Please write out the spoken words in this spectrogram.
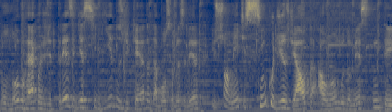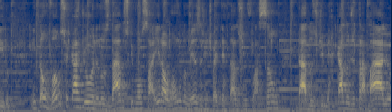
num novo recorde de 13 dias seguidos de queda da Bolsa Brasileira e somente 5 dias de alta ao longo do mês inteiro. Então vamos ficar de olho nos dados que vão sair ao longo do mês. A gente vai ter dados de inflação, dados de mercado de trabalho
